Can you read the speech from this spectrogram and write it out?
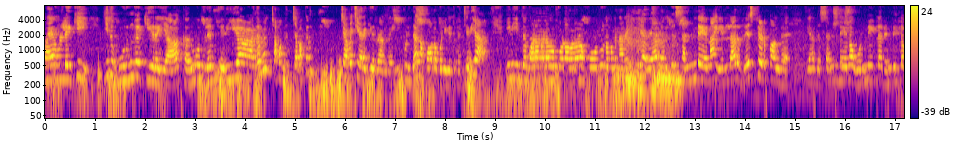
பயவில்லைக்கு இது முருங்கைக்கீரையா? கருவேப்பிலைன்னு தெரியாதவன் சபக்கு சபக்குன்னு சமைச்சு இறக்கிடுறாங்க. இப்படி தான் நான் ஃபாலோ பண்ணிக்கிட்டு இருக்கேன். சரியா? இனி இந்த வளவளவு கொடவளவு போதும். நமக்கு நிறைய வேலை இருக்குது சண்டேனா எல்லோரும் ரெஸ்ட் எடுப்பாங்க. எனக்கு சண்டேனா ஒன்று இல்லை ரெண்டு இல்லை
